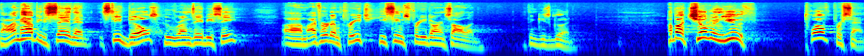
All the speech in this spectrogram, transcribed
Now, I'm happy to say that Steve Bills, who runs ABC, um, I've heard him preach. He seems pretty darn solid. I think he's good. How about children, youth? 12%.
